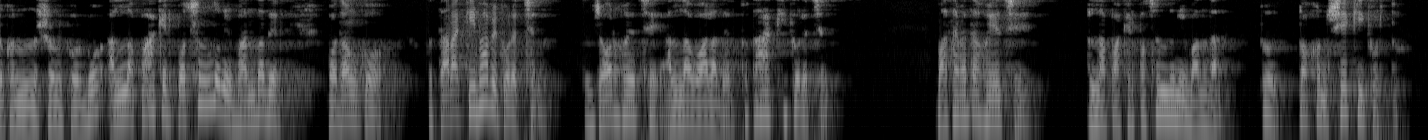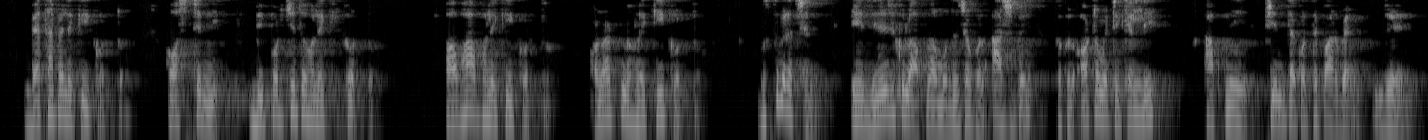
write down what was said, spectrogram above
যখন অনুসরণ করব, আল্লাহ পাকের পছন্দনীয় বান্দাদের পদঙ্ক, তো তারা কীভাবে করেছেন? জ্বর হয়েছে, আল্লাহ ওয়ালাদের, তো তারা কি করেছেন? মাথা ব্যথা হয়েছে, আল্লাহ পাকের পছন্দনীয় বান্দা, তো তখন সে কি করত? ব্যথা পেলে কি করত? কষ্টে বিপর্যিত হলে কি করত? অভাব হলে কি করত? অনটন হলে কি করত? বুঝতে পেরেছেন? এই জিনিসগুলো আপনার মধ্যে যখন আসবে, তখন অটোমেটিক্যালি আপনি চিন্তা করতে পারবেন যে,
